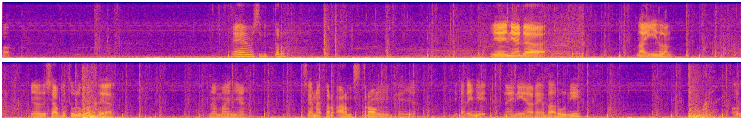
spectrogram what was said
Oh. eh masih geter ya ini ada nah hilang yang siapa itu lupa saya namanya senator Armstrong kayaknya ini kata ini nah ini area baru nih oh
